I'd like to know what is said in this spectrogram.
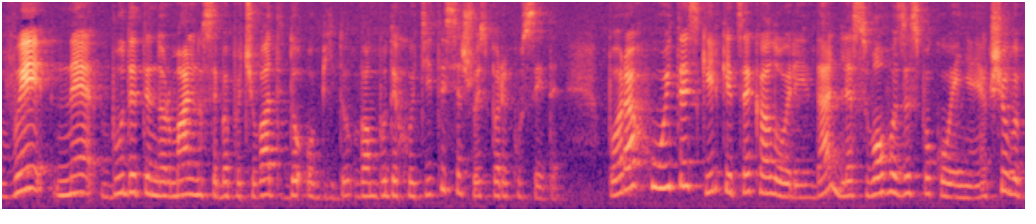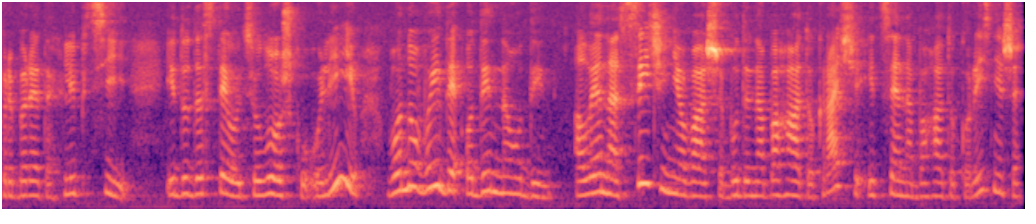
ви не будете нормально себе почувати до обіду, вам буде хотітися щось перекусити. Порахуйте, скільки це калорій да, для свого заспокоєння. Якщо ви приберете хлібці і додасте оцю ложку олію, воно вийде один на один. Але насичення ваше буде набагато краще, і це набагато корисніше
